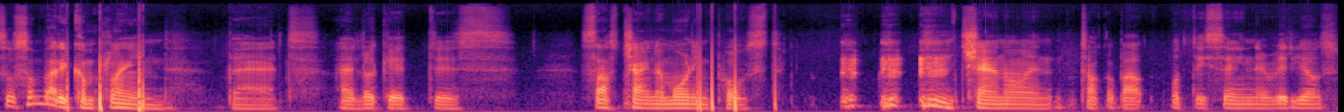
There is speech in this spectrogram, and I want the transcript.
So somebody complained that I look at this South China Morning Post channel and talk about what they say in their videos.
